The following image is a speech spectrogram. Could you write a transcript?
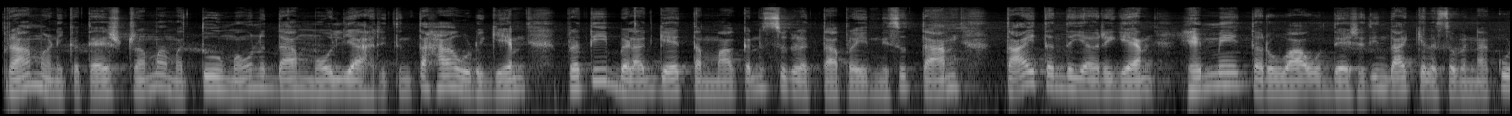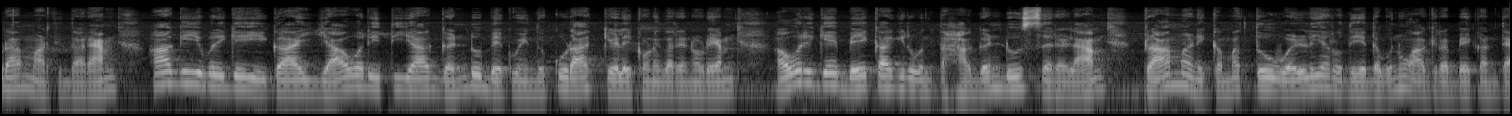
ಪ್ರಾಮಾಣಿಕತೆ, ಶ್ರಮ ಮತ್ತು ಮೌನದ ಮೌಲ್ಯ ಹರಿತಂತಹ ಹುಡುಗಿ. ಪ್ರತಿ ಬೆಳಗ್ಗೆ ತಮ್ಮ ಕನಸುಗಳತ್ತ ಪ್ರಯತ್ನಿಸುತ್ತಾ ತಾಯಿ ತಂದೆಯವರಿಗೆ ಹೆಮ್ಮೆ ತರುವ ಉದ್ದೇಶದಿಂದ ಕೆಲಸವನ್ನು ಕೂಡ ಮಾಡ್ತಿದ್ದಾರೆ. ಹಾಗೆ ಇವರಿಗೆ ಈಗ ಯಾವ ರೀತಿಯ ಗಂಡು ಬೇಕು ಎಂದು ಕೂಡ ಕೇಳಿಕೊಂಡಿದ್ದಾರೆ ನೋಡಿ. ಅವರಿಗೆ ಬೇಕಾಗಿರುವಂತಹ ಗಂಡು ಸರಳ, ಪ್ರಾಮಾಣಿಕ ಮತ್ತು ಒಳ್ಳೆಯ ಹೃದಯದವನು ಆಗಿರಬೇಕಂತೆ.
